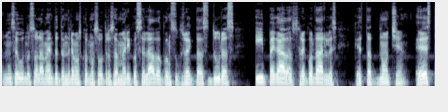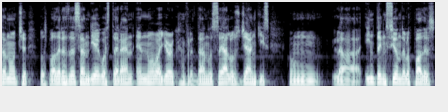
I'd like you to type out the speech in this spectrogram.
En un segundo solamente tendremos con nosotros a Américo Celado con sus rectas duras y pegadas. Recordarles que esta noche, esta noche, los padres de San Diego estarán en Nueva York enfrentándose a los Yankees con la intención de los padres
